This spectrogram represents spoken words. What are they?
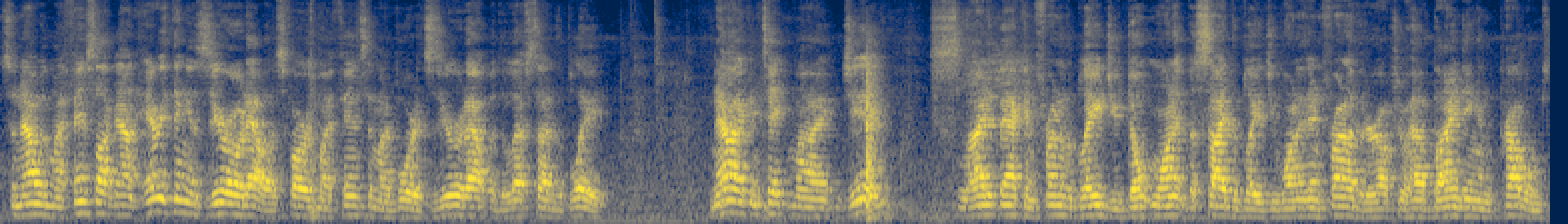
So now with my fence locked down, everything is zeroed out as far as my fence and my board. It's zeroed out with the left side of the blade. Now I can take my jig, slide it back in front of the blade. You don't want it beside the blade. You want it in front of it or else you'll have binding and problems.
